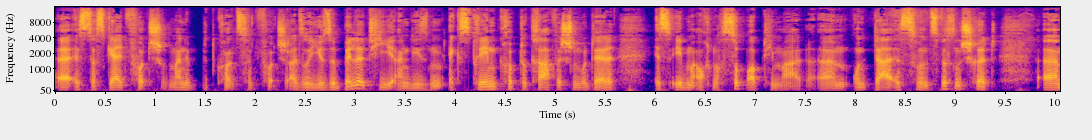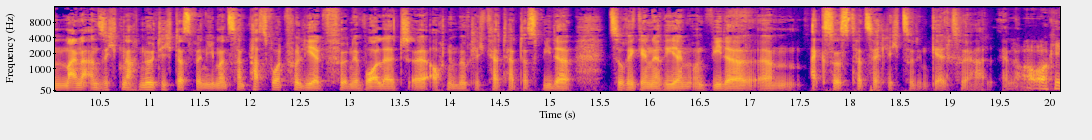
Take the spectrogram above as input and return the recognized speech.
äh, ist das Geld futsch und meine Bitcoins sind futsch. Also Usability an diesem extrem kryptografischen Modell ist eben auch noch suboptimal. Ähm, und da ist so ein Zwischenschritt äh, meiner Ansicht nach nötig, dass wenn jemand sein Passwort verliert für eine Wallet, äh, auch eine Möglichkeit hat, das wieder zu regenerieren und wieder ähm, Access tatsächlich zu dem Geld zu erlangen. Okay,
